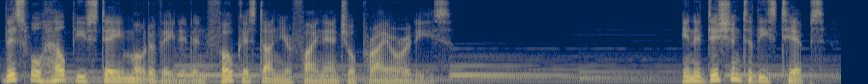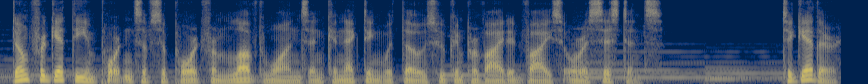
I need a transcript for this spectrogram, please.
This will help you stay motivated and focused on your financial priorities. In addition to these tips, don't forget the importance of support from loved ones and connecting with those who can provide advice or assistance. Together,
